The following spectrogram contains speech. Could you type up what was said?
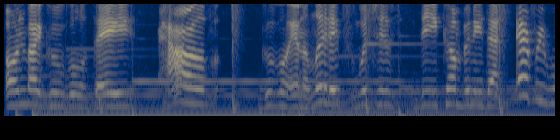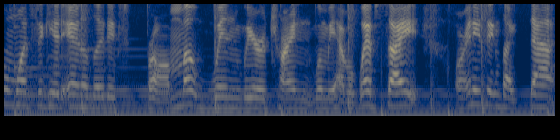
owned by google they have google analytics which is the company that everyone wants to get analytics from when we're trying when we have a website or anything like that.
